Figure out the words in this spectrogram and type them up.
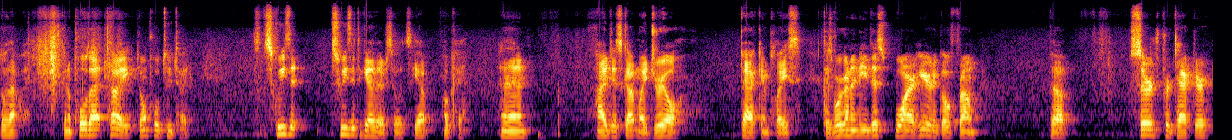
go that way. It's gonna pull that tight, don't pull too tight. Squeeze it, squeeze it together so it's, yep, okay. And then I just got my drill back in place because we're gonna need this wire here to go from the surge protector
